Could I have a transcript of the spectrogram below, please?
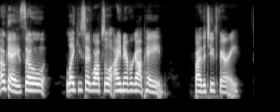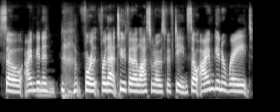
Okay. So, like you said, Wopsle, I never got paid by the tooth fairy. So I'm gonna Mm. for for that tooth that I lost when I was 15. So I'm gonna rate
